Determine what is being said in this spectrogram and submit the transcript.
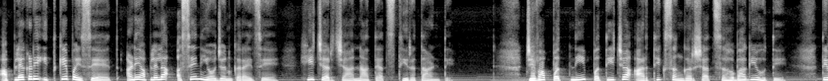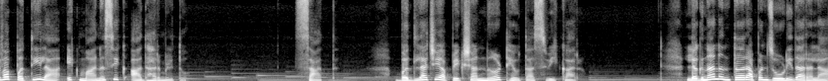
आपल्याकडे इतके पैसे आहेत आणि आपल्याला असे नियोजन करायचे ही चर्चा नात्यात स्थिरता आणते. जेव्हा पत्नी पतीच्या आर्थिक संघर्षात सहभागी होते तेव्हा पतीला एक मानसिक आधार मिळतो. सात. बदलाची अपेक्षा न ठेवता स्वीकार. लग्नानंतर आपण जोडीदाराला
